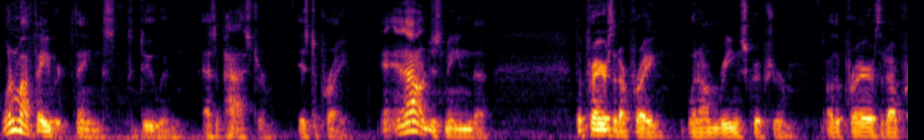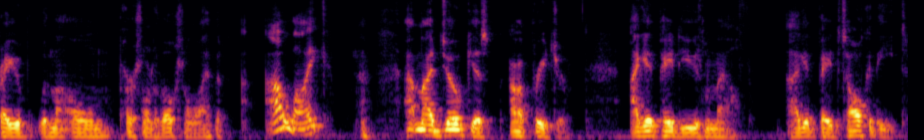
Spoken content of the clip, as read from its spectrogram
One of my favorite things to do in, as a pastor is to pray. And I don't just mean the, the prayers that I pray when I'm reading scripture or the prayers that I pray with my own personal devotional life, but I like, my joke is I'm a preacher. I get paid to use my mouth. I get paid to talk and eat.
